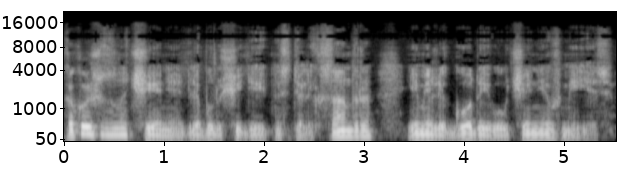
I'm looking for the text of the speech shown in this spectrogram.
Какое же значение для будущей деятельности Александра имели годы его учения в Миезе?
